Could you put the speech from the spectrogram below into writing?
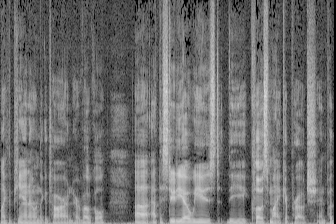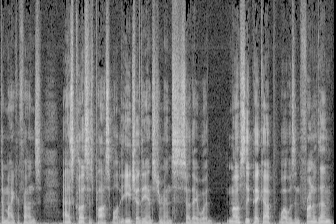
like the piano and the guitar and her vocal. Uh, at the studio, we used the close mic approach and put the microphones as close as possible to each of the instruments so they would mostly pick up what was in front of them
